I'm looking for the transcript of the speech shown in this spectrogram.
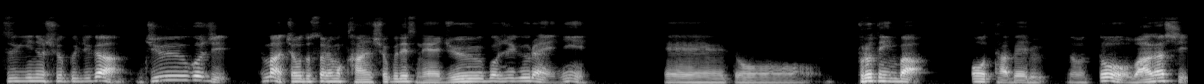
次の食事が15時。まあちょうどそれも間食ですね。15時ぐらいに、えっ、ー、と、プロテインバーを食べるのと、和菓子っ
